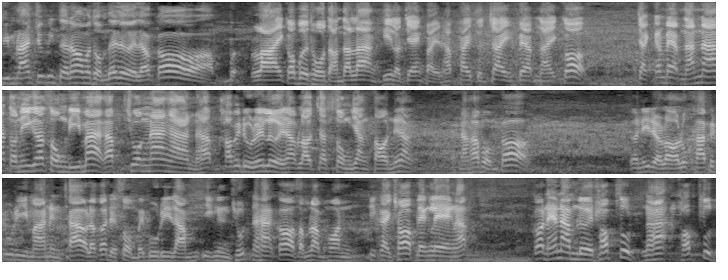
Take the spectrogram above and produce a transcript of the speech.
พิมพ์ร้านจุ๊บอินเตอร์นครปฐมได้เลย แล้วก็ไลน์ก็เบอร์โทรตามด้านล่างที่เราแจ้งไปนะครับใครสนใจแบบไหนก็จัดกันแบบนั้นนะ ตอนนี้ก็ส่งดีมากครับ ช่วงหน้างานนะครับ เข้าไปดูได้เลยครับ เราจะส่งอย่างต่อเนื่องนะครับ ผมก็ อนนี้เดี๋ยวรอลูกค้าเพชรบุรีมาหนึ่งเจ้าแล้วก็เดี๋ยวส่งไปบุรีรัมย์อีกหนึ่งชุดนะฮะก็สำหรับฮอนที่ใครชอบแรงๆนะก็แนะนำเลยท็อปสุดนะฮะท็อปสุด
